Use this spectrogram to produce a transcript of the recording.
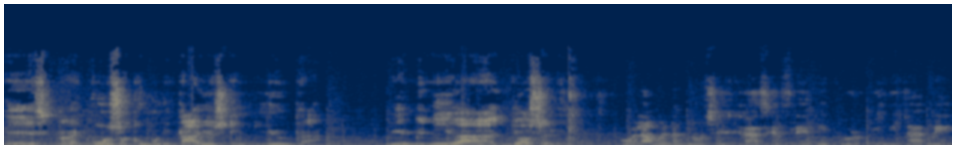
que es Recursos Comunitarios en Utah. Bienvenida, Jocelyn. Hola, buenas noches. Gracias, Freddy, por invitarme.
